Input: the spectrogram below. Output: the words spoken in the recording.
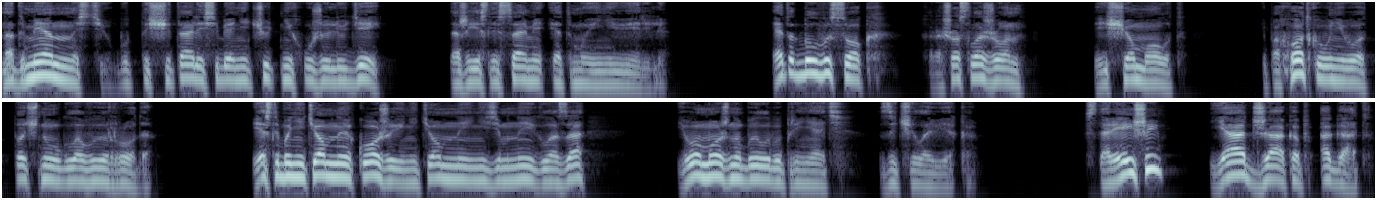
надменностью, будто считали себя ничуть не хуже людей, даже если сами этому и не верили. Этот был высок, хорошо сложен, еще молод, и походка у него точно у главы рода. Если бы не темная кожа и не темные неземные глаза, его можно было бы принять за человека. Старейший, я Джакоб Агат.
